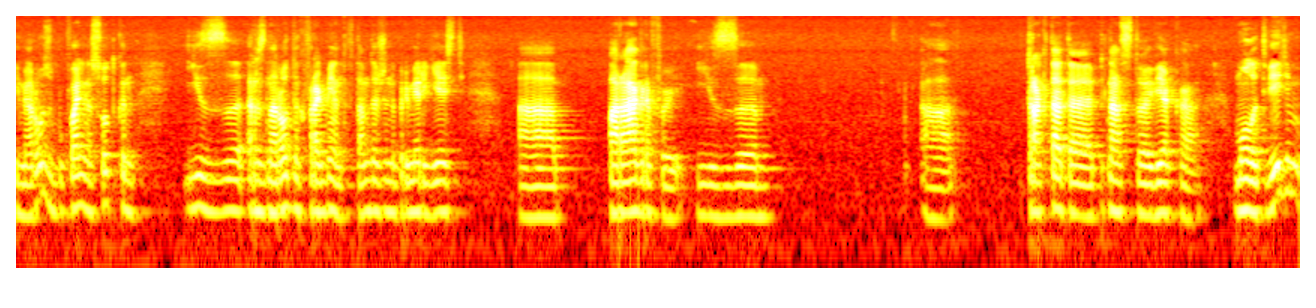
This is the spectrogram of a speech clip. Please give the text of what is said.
«Имя Розы» буквально соткан из разнородных фрагментов. Там даже, например, есть параграфы из трактата 15 века «Молот ведьм»,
